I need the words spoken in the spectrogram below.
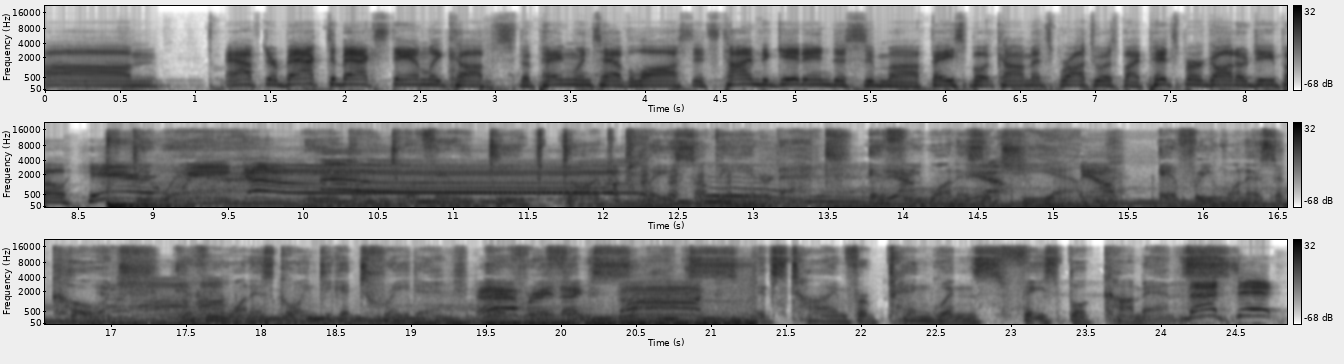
Um, after back-to-back Stanley Cups, the Penguins have lost. It's time to get into some uh, Facebook comments brought to us by Pittsburgh Auto Depot. Here we go. We're going to a very deep, dark place on the internet. Everyone is Yep. a GM. Yep. Everyone is a coach. Everyone is going to get traded. Everything sucks. It's time for Penguins Facebook comments. That's it.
